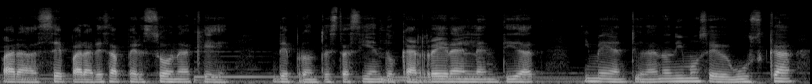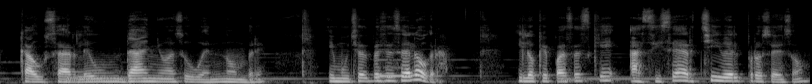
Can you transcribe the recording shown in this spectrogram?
para separar esa persona que, de pronto está haciendo carrera en la entidad y mediante un anónimo se busca causarle un daño a su buen nombre y muchas veces se logra. Y lo que pasa es que así se archive el proceso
